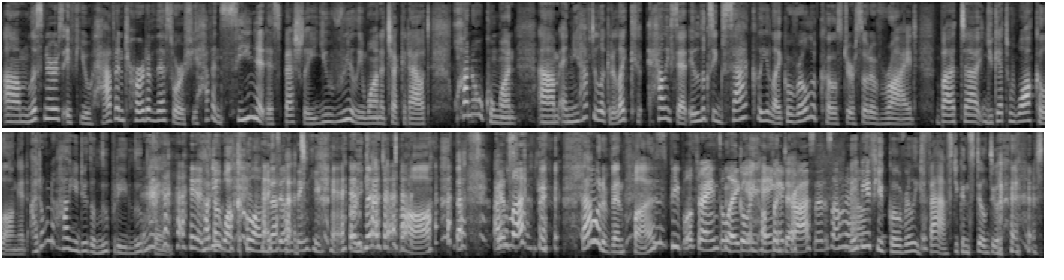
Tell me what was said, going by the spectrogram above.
Um, listeners, if you haven't heard of this or if you haven't seen it especially, you really want to check it out. Hwanho Gongwon, um, and you have to look at it. Like Hallie said, it looks exactly like a roller coaster sort of ride, but uh, you get to walk along it. I don't know how you do the loopity loop thing. how do you walk along I that? don't think you can. Or you can't. Aw, that's, Good was- luck. that would have been fun. People trying to like Going up hang and down. across it somehow. Maybe if you go really fast, you can still do it.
